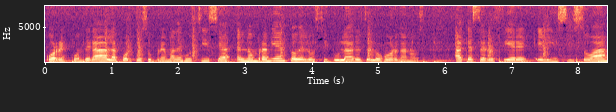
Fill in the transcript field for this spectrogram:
corresponderá a la Corte Suprema de Justicia el nombramiento de los titulares de los órganos a que se refiere el inciso A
